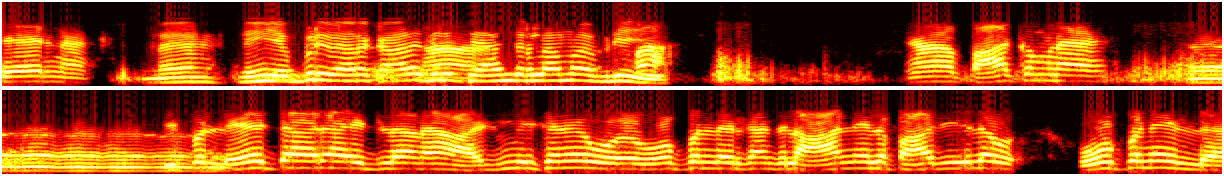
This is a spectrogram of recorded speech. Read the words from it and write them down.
சரிண்ணே. என்ன நீங்கள் எப்படி வேற காலேஜில். சேர்ந்துடலாமா எப்படி? ஆ. பார்க்கமுண்ணே. இப்போ லேட்டாக ஆயிட்டலாண்ணே. அட்மிஷனே ஓப்பனில் இருக்கான்னு தெரியல. ஆன்லைனில் பாதி இதில் ஓப்பனே இல்லை.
